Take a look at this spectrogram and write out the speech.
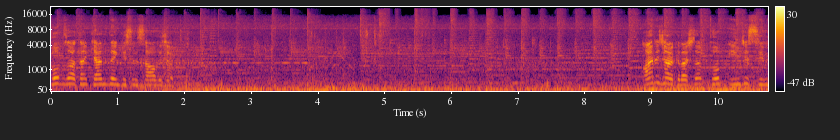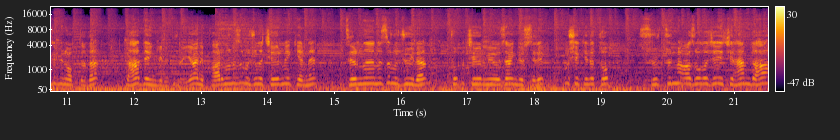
top zaten kendi dengesini sağlayacaktır. Ayrıca arkadaşlar top ince sivri bir noktada daha dengeli duruyor. Yani parmağınızın ucunda çevirmek yerine tırnağınızın ucuyla topu çevirmeye özen gösterip bu şekilde top sürtünme az olacağı için hem daha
